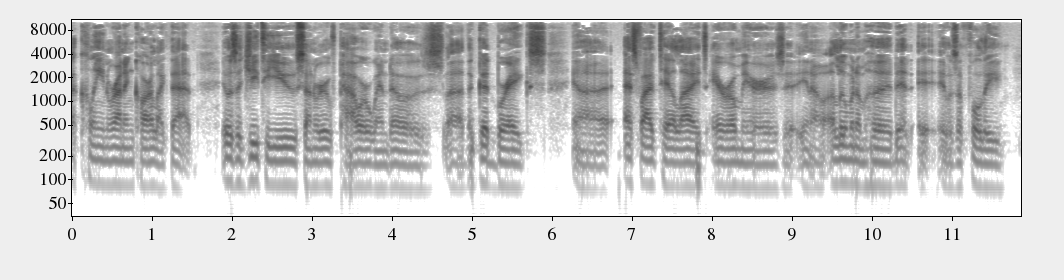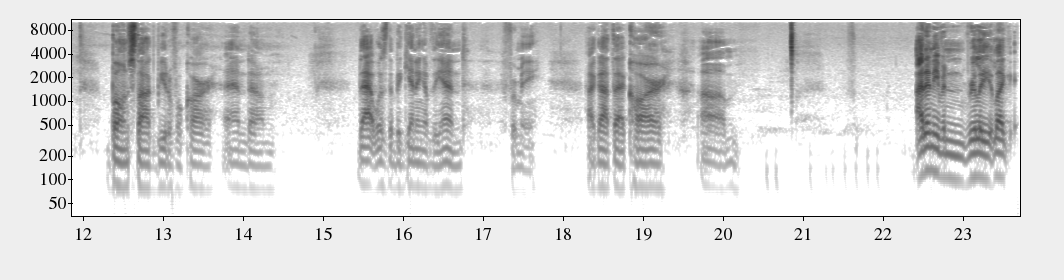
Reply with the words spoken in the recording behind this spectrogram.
a clean running car like that. It was a GTU, sunroof, power windows, uh, the good brakes, uh, S5 taillights, aero mirrors, uh, you know, aluminum hood. It, it, it was a fully bone stock, beautiful car. And um, that was the beginning of the end for me. I got that car. Um, I didn't even really like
